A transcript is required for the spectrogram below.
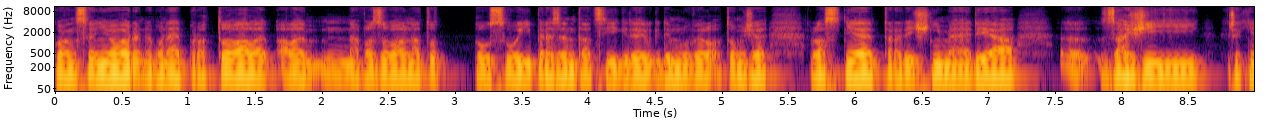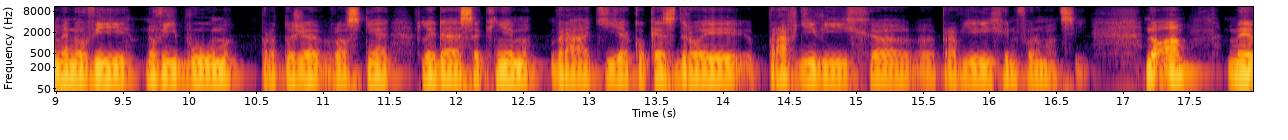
Juan Senior, nebo ne proto, ale, ale navazoval na to tou svojí prezentací, kdy, kdy mluvil o tom, že vlastně tradiční média eh, zažijí, řekněme, nový, nový boom, protože vlastně lidé se k ním vrátí jako ke zdroji pravdivých, eh, pravdivých informací. No a my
